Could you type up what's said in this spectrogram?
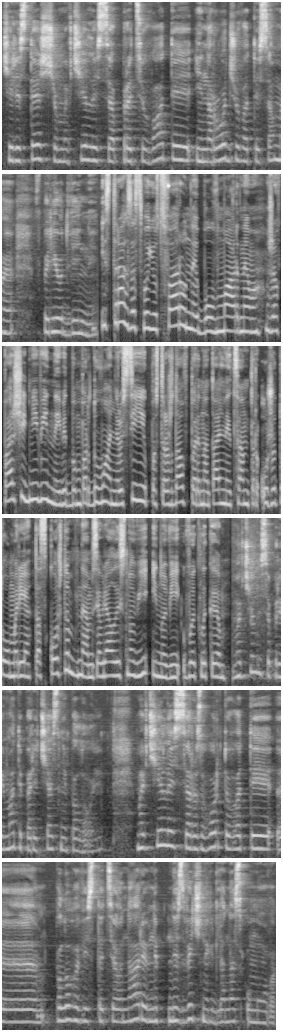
через те, що ми вчилися працювати і народжувати саме період війни. І страх за свою сферу не був марним. Вже в перші дні війни від бомбардувань Росії постраждав перинатальний центр у Житомирі. Та з кожним днем з'являлись нові і нові виклики. Ми вчилися приймати передчасні пологи. Ми вчилися розгортувати е, пологові стаціонари в незвичних для нас умовах,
